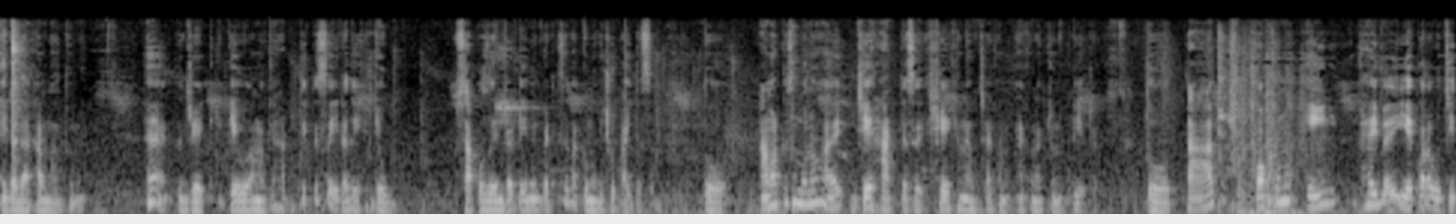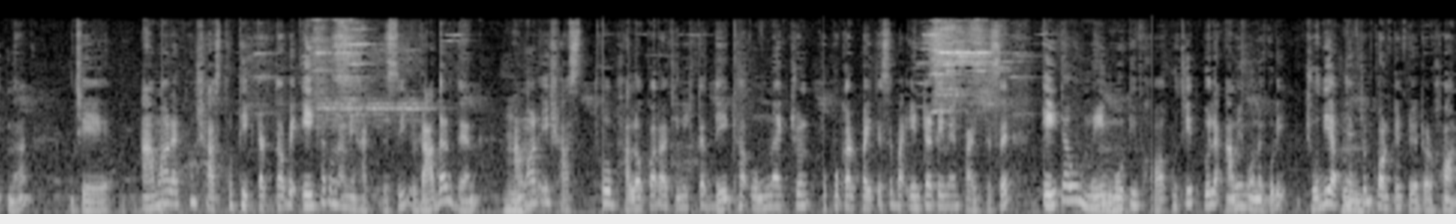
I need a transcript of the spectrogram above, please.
এটা দেখার মাধ্যমে। হ্যাঁ যে কেউ আমাকে হাঁটতে দেখতেছে, এটা দেখে কেউ সাপোজ এন্টারটেনমেন্ট পাইতেছে বা কোনো কিছু পাইতেছে। তো আমার কাছে মনে হয় যে হাঁটতেছে, সে এখানে হচ্ছে এখন এখন একজন ক্রিয়েটার তো তার কখনো এই ভাইবে ইয়ে করা উচিত না যে আমার এখন স্বাস্থ্য ঠিক রাখতে হবে এই কারণে আমি হাঁটতেছি। রাদার দেন আমার এই স্বাস্থ্য ভালো করা জিনিসটা দেখা অন্য একজন উপকার পাইতেছে বা এন্টারটেনমেন্ট পাইতেছে এইটা ওর মেইন মোটিভ হওয়া উচিত বলে আমি মনে করি। যদি আপনি একজন কন্টেন্ট ক্রিয়েটর হন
